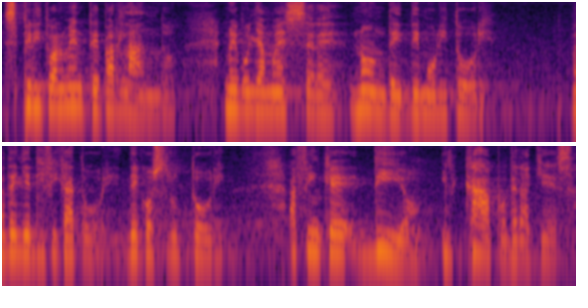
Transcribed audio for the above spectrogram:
Spiritualmente parlando, noi vogliamo essere non dei demolitori, ma degli edificatori, dei costruttori, affinché Dio, il capo della Chiesa,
